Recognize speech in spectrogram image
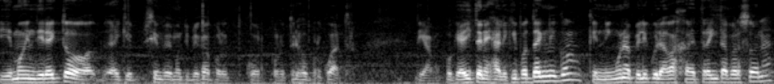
Y de modo indirecto hay que siempre multiplicar por, por, por 3 o por 4 porque ahí tenés al equipo técnico, que en ninguna película baja de 30 personas,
